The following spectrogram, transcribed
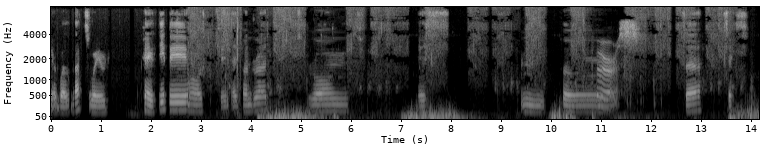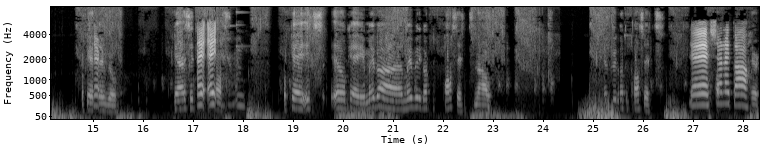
Okay, well, that's weird. Okay, TP, more in 800. Strong. Is. Mm, per. The six. Okay, There. there we go. Yeah, it's Hey, hey. off. Okay, it's okay. Maybe uh, maybe we got to pause it now. Maybe we got to pause it. Yeah, see you later.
